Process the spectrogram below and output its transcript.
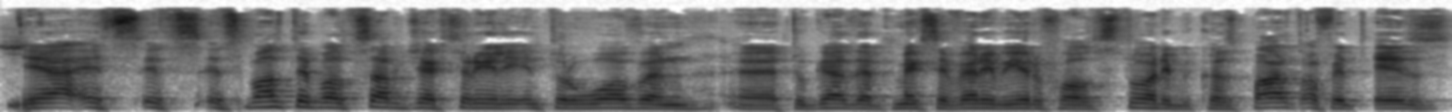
Yeah, it's it's it's multiple subjects really interwoven uh, together. It makes a very beautiful story because part of it is,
